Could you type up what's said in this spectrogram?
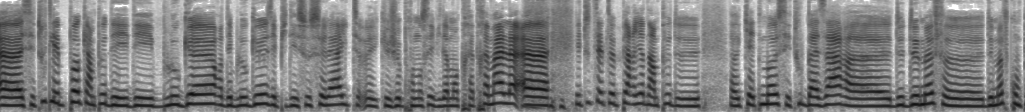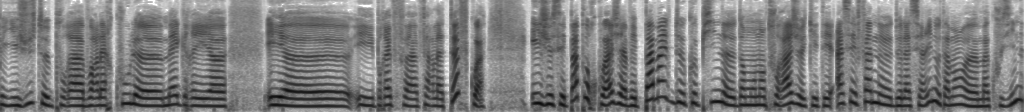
Euh, c'est toute l'époque un peu des, des blogueurs, des blogueuses et puis des socialites, euh, que je prononce évidemment très très mal. euh, et toute cette période un peu de euh, Kate Moss et tout le bazar euh, de deux meufs, euh, de meufs qu'on payait juste pour avoir l'air cool, euh, maigre et, euh, et, euh, et bref, à faire la teuf quoi. Et je sais pas pourquoi, j'avais pas mal de copines dans mon entourage qui étaient assez fans de la série, notamment euh, ma cousine.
